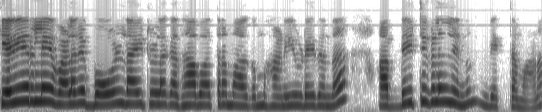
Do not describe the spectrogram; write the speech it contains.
കരിയറിലെ വളരെ ബോൾഡായിട്ടുള്ള കഥാപാത്രമാകും ഹണിയുടേതെന്ന് അപ്ഡേറ്റുകളിൽ നിന്നും വ്യക്തമാണ്.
